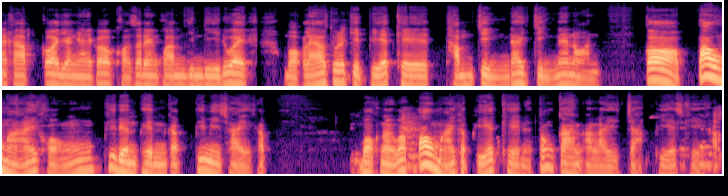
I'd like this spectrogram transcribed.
นะครับ ก็ยังไงก็ขอแสดงความยินดีด้วย บอกแล้วธุรกิจ PSK ทำจริงได้จริงแน่นอน ก็เป้าหมายของพี่เดือนเพนกับพี่มีชัยครับ บอกหน่อยว่าเป้าหมายกับ PSK เนี่ยต้องการอะไรจาก PSK ครับ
